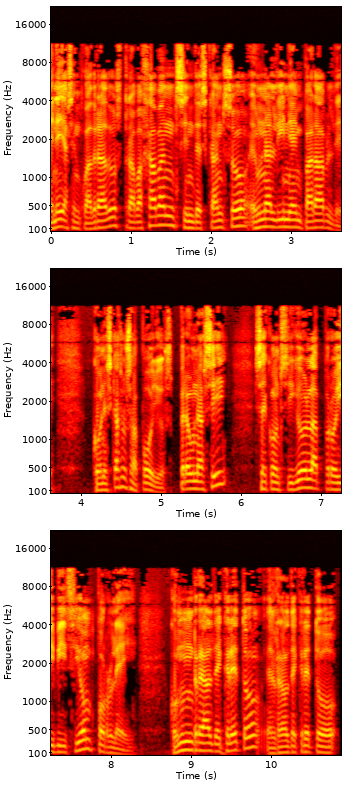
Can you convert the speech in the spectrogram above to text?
en ellas encuadrados trabajaban sin descanso en una línea imparable, con escasos apoyos, pero aún así se consiguió la prohibición por ley. Con un Real Decreto, el Real Decreto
